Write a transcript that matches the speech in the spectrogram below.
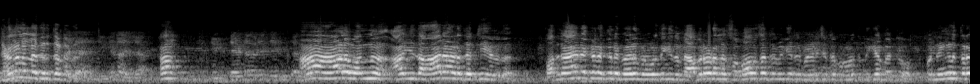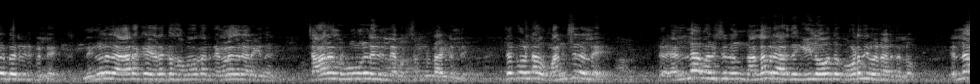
ഞങ്ങളല്ല തിരുത്തേണ്ടത്. ആ ആൾ വന്ന് ആ ഇത് ആരാണ് തെറ്റ് ചെയ്തത്? പതിനായിരക്കണക്കിന് പേര് പ്രവർത്തിക്കുന്നുണ്ട്. അവരോടെല്ലാം സ്വഭാവ സർട്ടിഫിക്കറ്റ് മേടിച്ചിട്ട് പ്രവർത്തിക്കാൻ പറ്റുമോ? ഇപ്പൊ നിങ്ങൾ ഇത്രയും പേര് ഇരിപ്പില്ലേ? നിങ്ങളിൽ ആരൊക്കെ ഏതൊക്കെ സ്വഭാവക്കാർ ഞങ്ങളെങ്ങനെ അറിയുന്നത്? ചാനൽ റൂമുകളിലില്ലേ പ്രശ്നം ഉണ്ടായിട്ടില്ലേ? ഇതൊക്കെ ഉണ്ടാവും. മനുഷ്യരല്ലേ? എല്ലാ മനുഷ്യരും നല്ലവരായിരുന്നെങ്കിൽ ഈ ലോകത്ത് കോടതി വേണ്ടായിരുന്നല്ലോ. എല്ലാ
